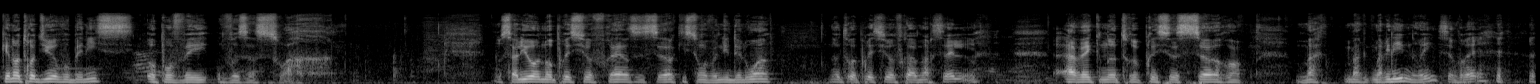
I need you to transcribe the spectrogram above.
Que notre Dieu vous bénisse. Vous pouvez vous asseoir. Nous saluons nos précieux frères et sœurs qui sont venus de loin. Notre précieux frère Marcel, avec notre précieuse sœur Mar- Mar- Marilyn, oui, c'est vrai.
